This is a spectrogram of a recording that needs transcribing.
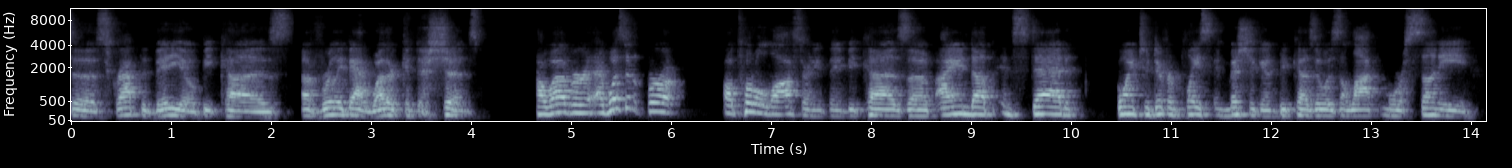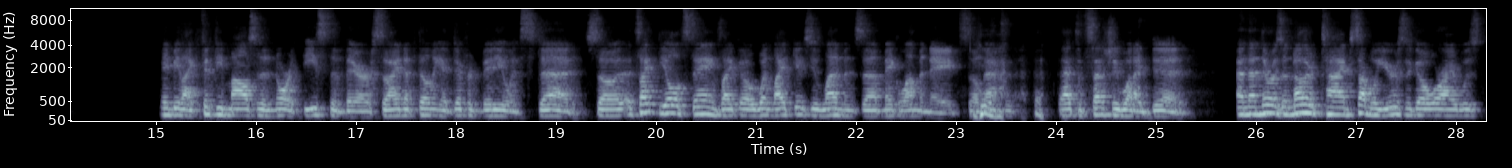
to scrap the video because of really bad weather conditions. However, it wasn't for a, a total loss or anything because uh, I ended up instead going to a different place in Michigan because it was a lot more sunny, maybe like 50 miles to the northeast of there. So I ended up filming a different video instead. So it's like the old sayings, like uh, when life gives you lemons, uh, make lemonade. So that's, that's essentially what I did. And then there was another time several years ago where I was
